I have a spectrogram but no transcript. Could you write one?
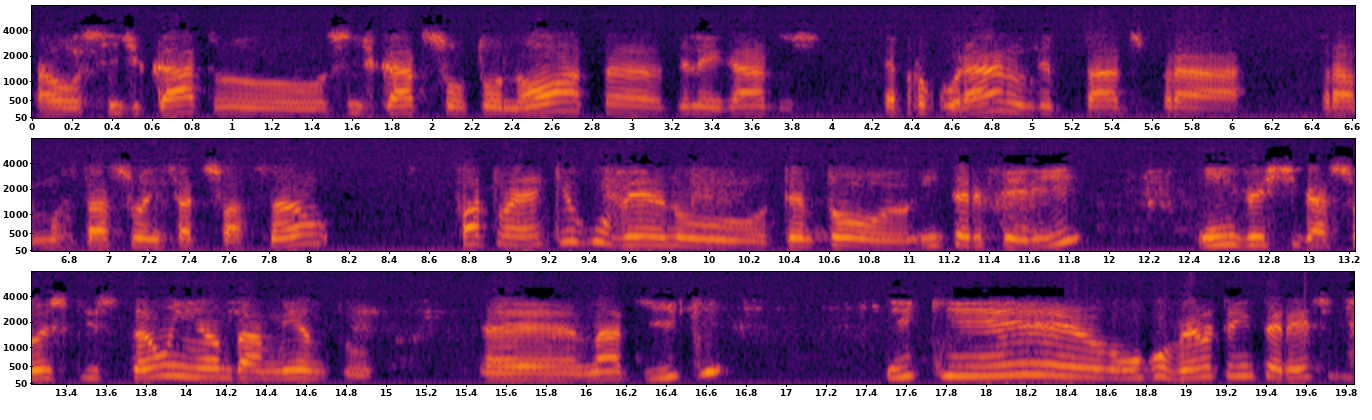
o sindicato, o sindicato soltou nota, delegados é, procuraram deputados para mostrar sua insatisfação. Fato é que o governo tentou interferir em investigações que estão em andamento é, na DIC e que o governo tem interesse de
